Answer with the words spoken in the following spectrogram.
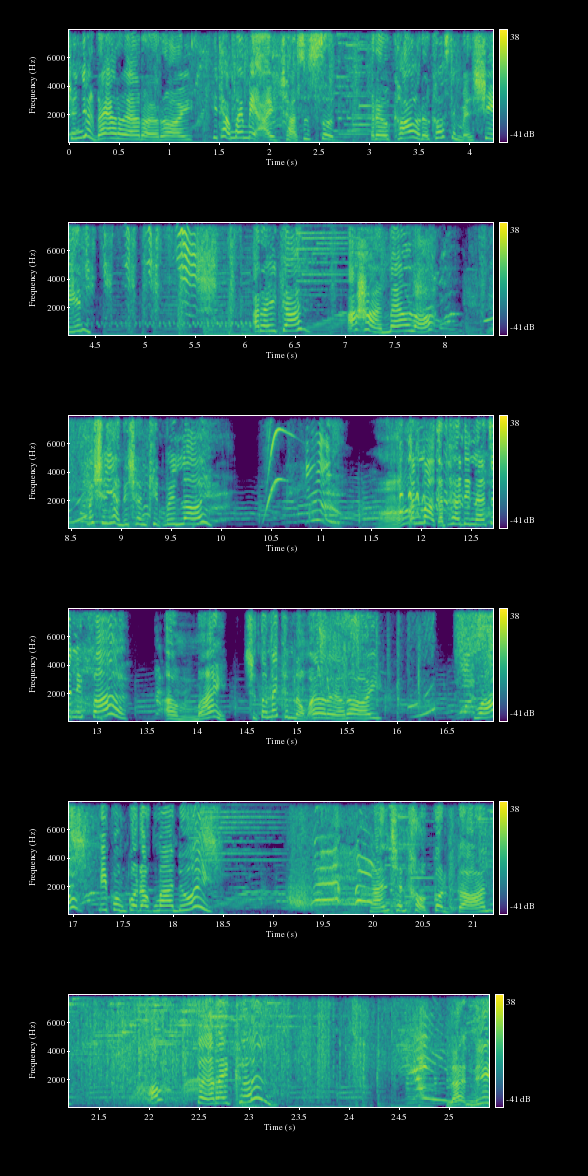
ฉันอยากได้อะไรอร่อยๆ ที่ทำให้มีไอฉาสุดๆ เร็วเข้าเร็วเข้าสิแมชชีนอะไรกัน อาหารแมวเหรอ ไม่ใช่อย่างที่ฉันคิดไว้เลยมันเหมาะกับเธอดีนะเจนนิเฟอร์เออไม่ ฉันต้องได้ขนมอร่อยๆ ว้าว มีปุ่มกดออกมาด้วย งั้นฉันขอกดก่อนอ๋อเกิดอะไรขึ้น และนี่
